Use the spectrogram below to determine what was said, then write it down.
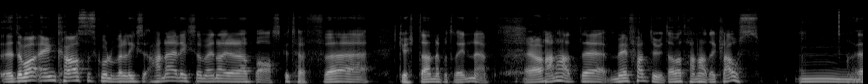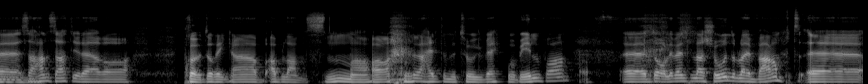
det var en kar som skulle vel liksom Han er liksom en av de der barske, tøffe guttene på trinnet. Ja. Han hadde Vi fant ut av at han hadde Klaus. Eh, så han satt jo der og prøvde å ringe ambulansen, og helt til vi tok vekk mobilen fra han. Eh, dårlig ventilasjon, det ble varmt, Uh,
